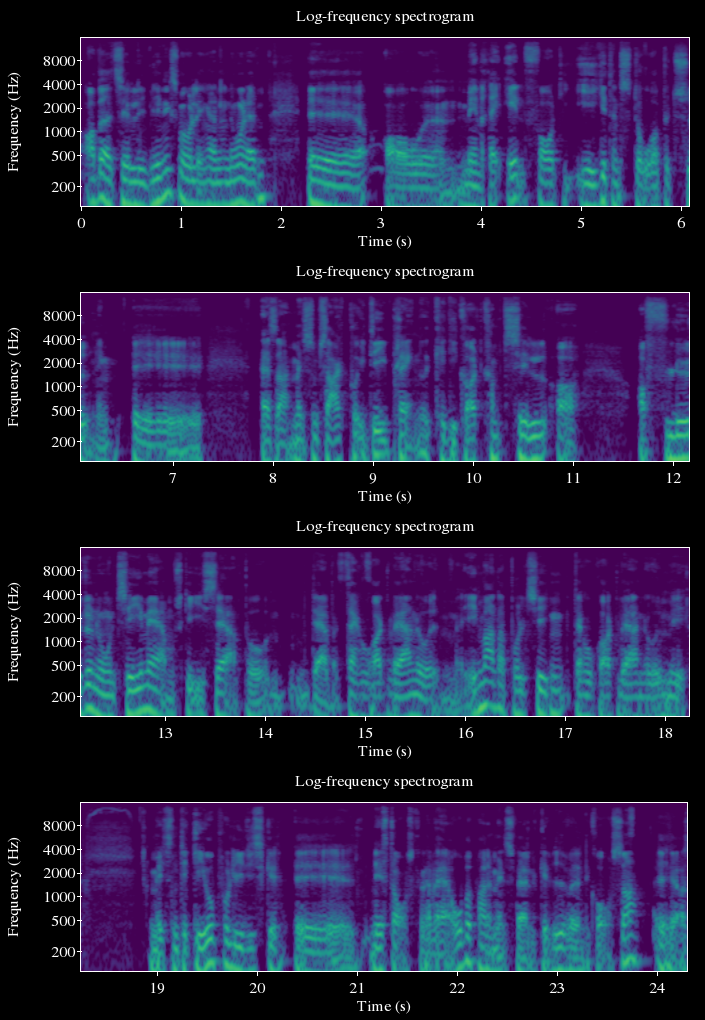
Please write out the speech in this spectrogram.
opad til i meningsmålingerne, nogle af dem. Øh, og, øh, men reelt får de ikke den store betydning. Øh, altså, men som sagt, på idéplanet kan de godt komme til at at flytte nogle temaer, måske især på, der, der kunne godt være noget med indvandrerpolitikken, der kunne godt være noget med, med sådan det geopolitiske. Øh, næste år skal der være Europaparlamentsvalg, kan vide, hvordan det går så, øh, og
